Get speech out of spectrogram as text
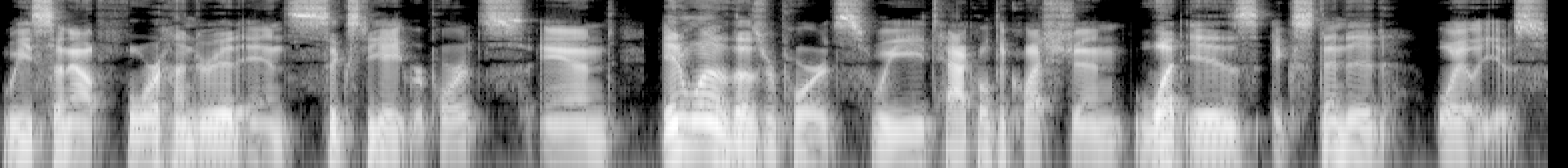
we sent out 468 reports, and in one of those reports, we tackled the question what is extended oil use?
